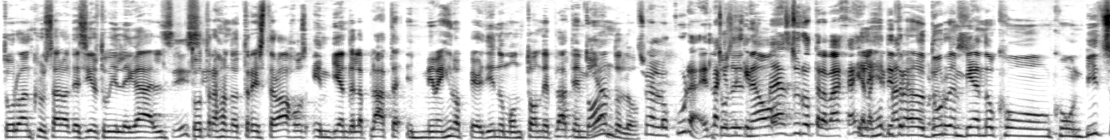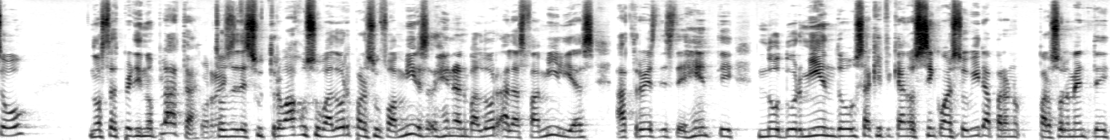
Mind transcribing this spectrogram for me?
todos han cruzado al desierto ilegal, sí, todo trabajando tres trabajos, enviando la plata. Me imagino perdiendo un montón de plata enviándolo. Es una locura. Es la gente que más duro trabaja. Y, la, gente trabajando duro enviando con, con Bitso no estás perdiendo plata. Entonces, de su trabajo, su valor para su familia, se generan valor a las familias a través de esta gente no durmiendo, sacrificando cinco años de su vida para, para solamente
